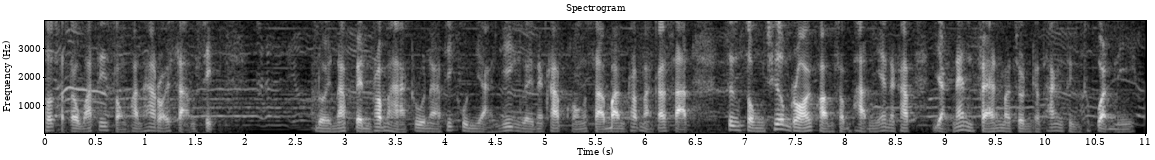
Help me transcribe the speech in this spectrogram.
ทศตวรรษที่ 2530 โดยนับเป็นพระมหากรุณาธิคุณอย่างยิ่งเลยนะครับของสถาบันพระมหากษัตริย์ ซึ่งทรงเชื่อมร้อยความสัมพันธ์เนี้นะครับอย่างแน่นแฟ้นมาจนกระทั่งถึงทุกวันนี้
